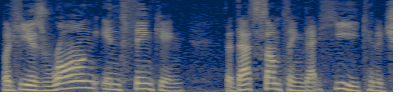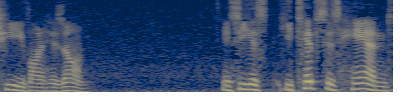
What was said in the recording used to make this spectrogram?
but he is wrong in thinking that that's something that he can achieve on his own. You see, his, he tips his hand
